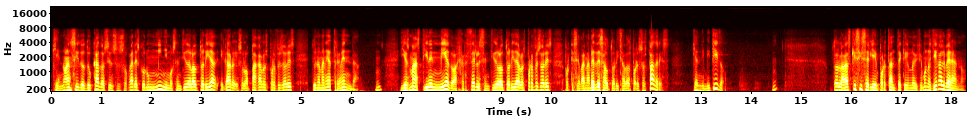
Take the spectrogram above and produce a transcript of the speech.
que, no han sido educados en sus hogares con un mínimo sentido de la autoridad, y claro, eso lo pagan los profesores de una manera tremenda. Y es más, tienen miedo a ejercer el sentido de la autoridad de los profesores porque se van a ver desautorizados por esos padres que han dimitido. ¿Mm? Entonces, la verdad es que sí sería importante que uno dice, bueno, llega el verano.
